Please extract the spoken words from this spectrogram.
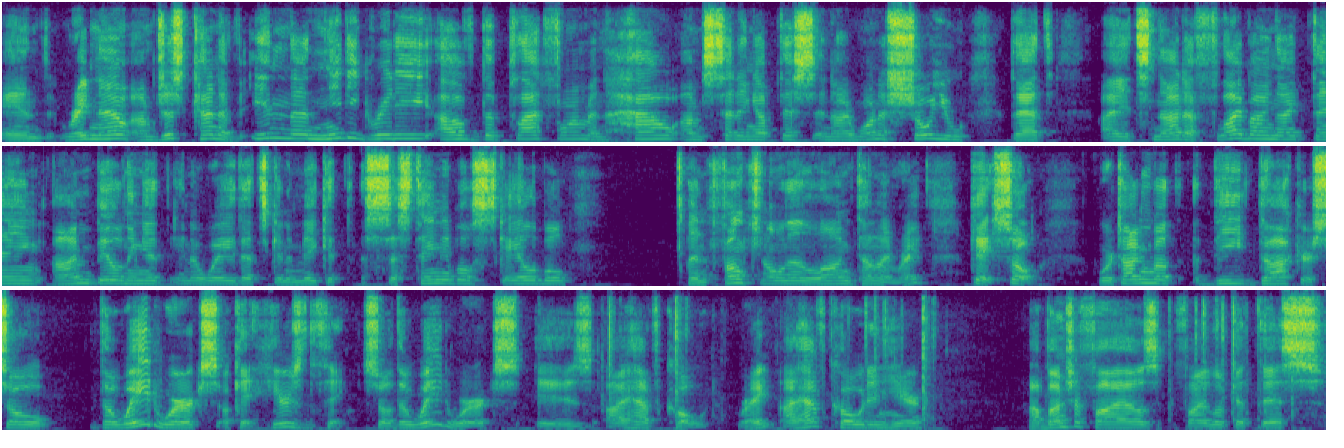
and right now I'm just kind of in the nitty gritty of the platform and how I'm setting up this. And I want to show you that it's not a fly-by-night thing. I'm building it in a way that's going to make it sustainable scalable and functional in a long time right? Okay so we're talking about the docker. So the way it works okay here's the thing. So the way it works is I have code right? I have code in here a bunch of files. If I look at this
